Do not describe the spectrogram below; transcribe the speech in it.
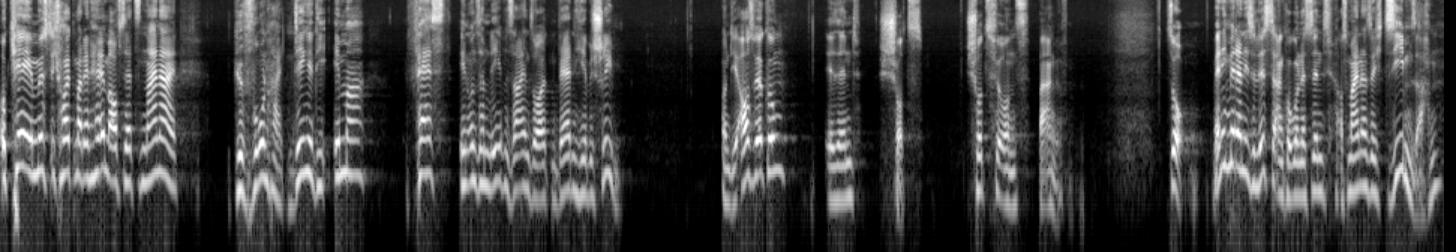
okay, müsste ich heute mal den Helm aufsetzen. Nein, nein. Gewohnheiten, Dinge, die immer fest in unserem Leben sein sollten, werden hier beschrieben. Und die Auswirkungen sind Schutz. Schutz für uns bei Angriffen. So, wenn ich mir dann diese Liste angucke, und es sind aus meiner Sicht sieben Sachen,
